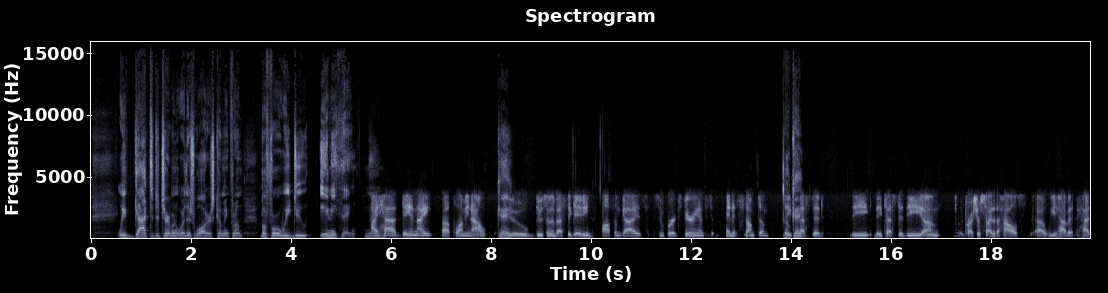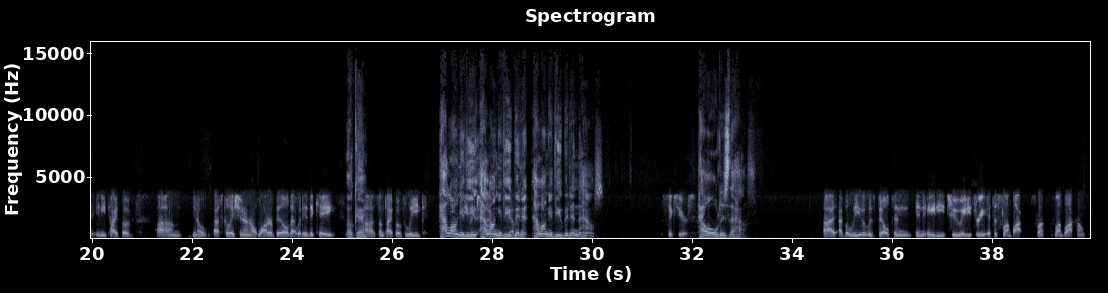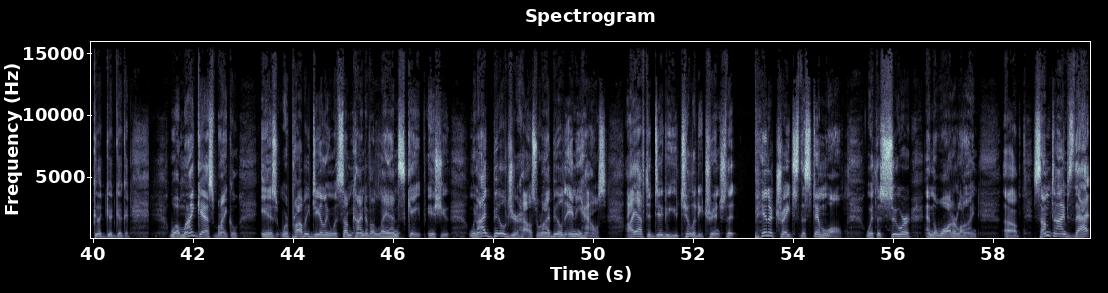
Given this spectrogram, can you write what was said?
We've got to determine where this water is coming from before we do anything. I had day and night uh, plumbing out Okay. to do some investigating. Awesome guys, super experienced, and it stumped them. They Okay. tested the they tested the um, pressure side of the house. Uh, we haven't had any type of um, you know escalation in our water bill that would indicate Okay. uh, some type of leak. how long have even you how long have you been at, how long have you been in the house? Six years. How old is the house? Uh, I believe it was built in in 82, 83. It's a slump block slump, slump block home. Good, good, good, good. Well, my guess, Michael, is we're probably dealing with some kind of a landscape issue. When I build your house, when I build any house, I have to dig a utility trench that penetrates the stem wall with the sewer and the water line. Uh, sometimes that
